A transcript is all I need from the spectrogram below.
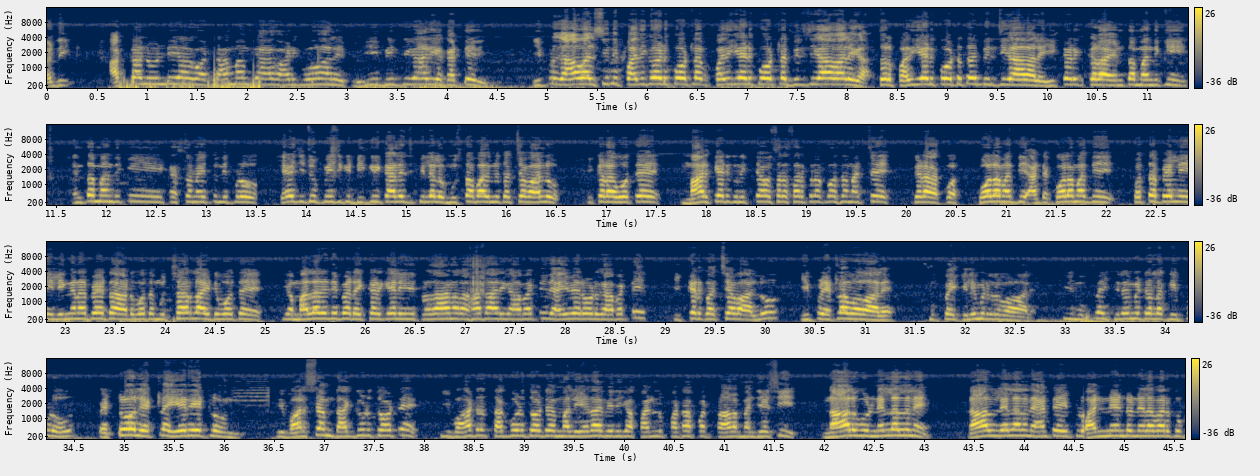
అది అక్కడ నుండి టమ్మంకి వాడికి పోవాలి ఇప్పుడు. ఈ బ్రిడ్జి కాదు ఇక కట్టేది. ఇప్పుడు కావాల్సింది పదిహేడు కోట్ల పదిహేడు కోట్ల బ్రిడ్జి కావాలి ఇక. అసలు పదిహేడు కోట్లతో బ్రిడ్జి కావాలి. ఇక్కడ ఇక్కడ ఎంత మందికి ఎంత మందికి కష్టమవుతుంది ఇప్పుడు. కేజీ టు పీజీకి డిగ్రీ కాలేజ్ పిల్లలు ముస్తాబాద్ నుంచి వచ్చే వాళ్ళు ఇక్కడ పోతే మార్కెట్కు నిత్యావసర సరుకుల కోసం వచ్చే ఇక్కడ కో- కోలమద్ది అంటే కోలమద్ది కొత్తపల్లి లింగనపేట అటు పోతే ముచ్చార్ల ఇటు పోతే ఇక మల్లారెడ్డిపేట ఇక్కడికి వెళ్ళి ఇది ప్రధాన రహదారి కాబట్టి ఇది హైవే రోడ్ కాబట్టి ఇక్కడికి వచ్చే వాళ్ళు ఇప్పుడు ఎట్లా పోవాలి? ముప్పై కిలోమీటర్లు పోవాలి. ఈ ముప్పై కిలోమీటర్లకు ఇప్పుడు పెట్రోల్ ఎట్లా ఏ రేట్లో ఉంది? ఈ వర్షం తగ్గుడుతోటే ఈ వాటర్ తగ్గుడుతోటే మళ్ళీ యథావిధిగా పనులు పటాపట్ ప్రారంభం చేసి నాలుగు నెలలనే నాలుగు నెలలనే అంటే ఇప్పుడు పన్నెండు నెలల వరకు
